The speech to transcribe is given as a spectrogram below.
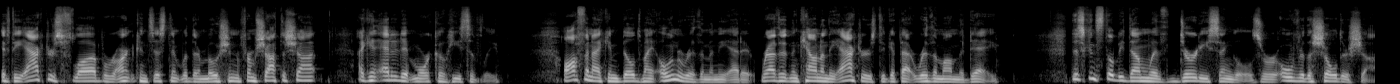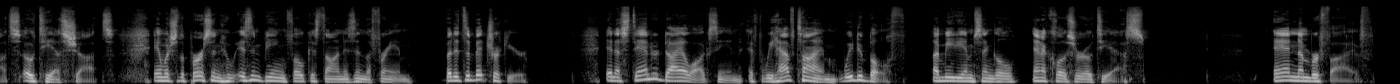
if the actors flub or aren't consistent with their motion from shot to shot, I can edit it more cohesively. Often I can build my own rhythm in the edit rather than count on the actors to get that rhythm on the day. This can still be done with dirty singles or over the shoulder shots, OTS shots, in which the person who isn't being focused on is in the frame, but it's a bit trickier. In a standard dialogue scene, if we have time, we do both a medium single and a closer OTS. And number five,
